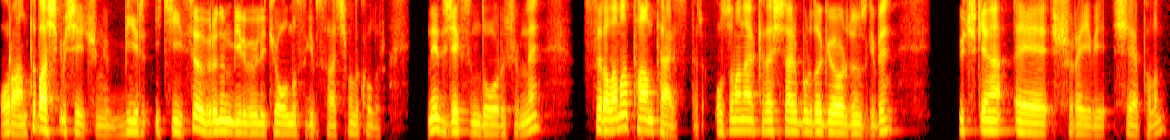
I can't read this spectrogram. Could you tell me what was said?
Orantı başka bir şey çünkü. 1, 2 ise öbürünün 1 bölü 2 olması gibi saçmalık olur. Ne diyeceksin doğru cümle? Sıralama tam tersidir. O zaman arkadaşlar burada gördüğünüz gibi üçgene eee, şurayı bir şey yapalım.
